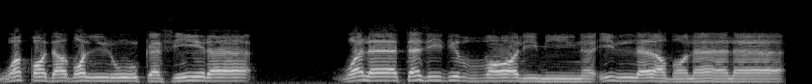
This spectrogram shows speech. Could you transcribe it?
وقد ضلوا كثيرا ولا تزد الظالمين إلا ضلالا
